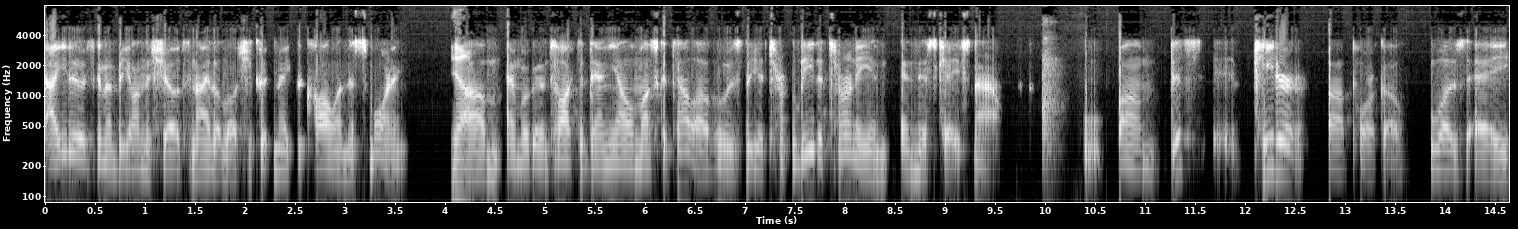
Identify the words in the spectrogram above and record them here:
Aida is going to be on the show tonight, although she couldn't make the call in this morning. Yeah. Um, and we're going to talk to Danielle Muscatello, who is the att- lead attorney in, in this case now. Um, this Peter uh, Porco was a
